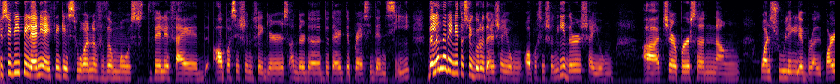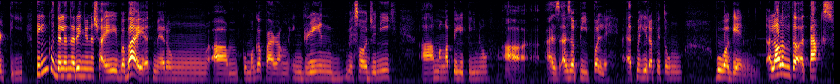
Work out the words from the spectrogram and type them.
Yung si VP Lenny, I think, is one of the most vilified opposition figures under the Duterte presidency. Dala na rin ito siguro dahil siya yung opposition leader, siya yung uh, chairperson ng once ruling Liberal Party. Tingin ko dala na rin yun na siya ay babae at merong, um, kumaga parang ingrained misogyny uh, ang mga Pilipino uh, as, as a people eh. At mahirap itong buwagin. A lot of the attacks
